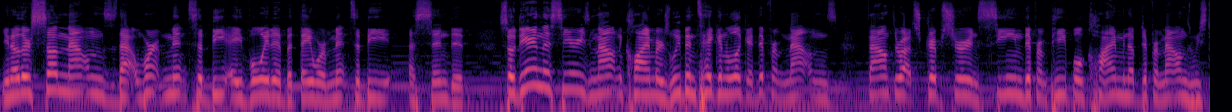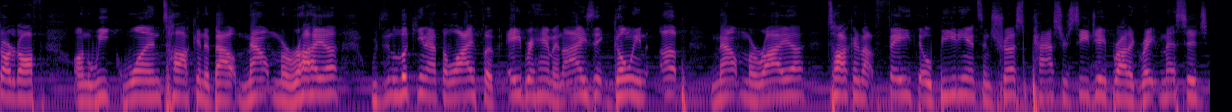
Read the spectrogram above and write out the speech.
You know, there's some mountains that weren't meant to be avoided, but they were meant to be ascended. So during this series, Mountain Climbers, we've been taking a look at different mountains found throughout Scripture and seeing different people climbing up different mountains. We started off on week one talking about Mount Moriah. We've been looking at the life of Abraham and Isaac going up Mount Moriah, talking about faith, obedience, and trust. Pastor CJ brought a great message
